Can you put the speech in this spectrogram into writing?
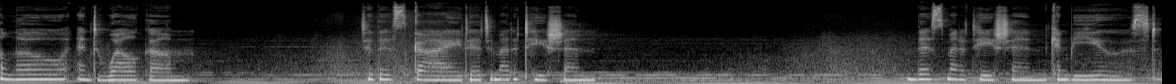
Hello and welcome to this guided meditation. This meditation can be used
